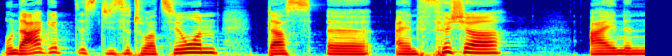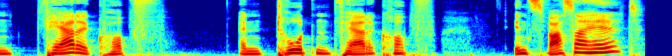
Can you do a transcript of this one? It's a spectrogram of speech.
Und da gibt es die Situation, dass äh, ein Fischer einen Pferdekopf, einen toten Pferdekopf ins Wasser hält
